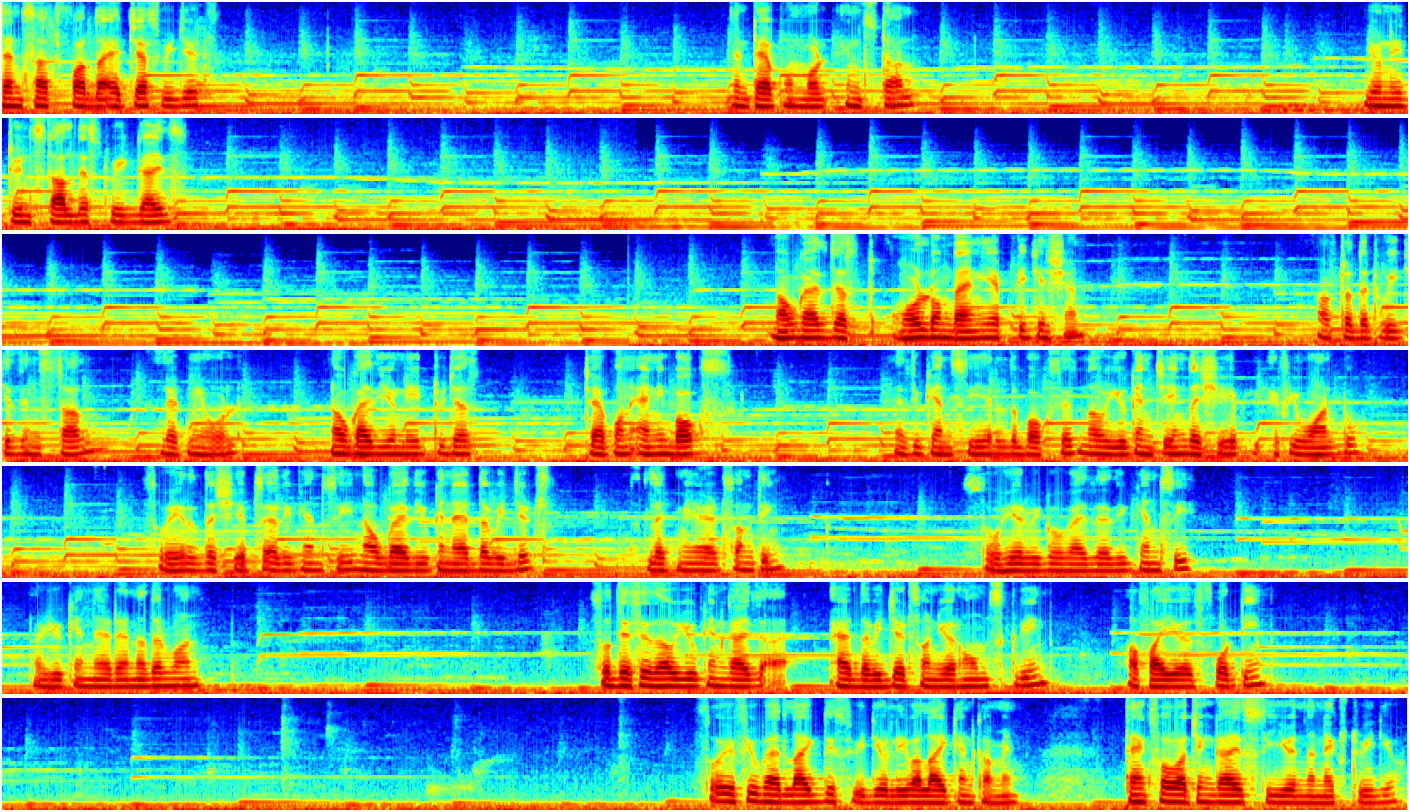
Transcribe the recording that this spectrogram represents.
Then search for the hs widgets. Then tap on mod install. You need to install this tweak guys now guys just hold on the any application. After that tweak is installed let me hold. Now guys you need to just tap on any box. As you can see here is the boxes now you can change the shape if you want to. So here is the shapes as you can see. Now guys you can add the widgets. Let me add something. So here we go guys as you can see. Now you can add another one so this is how you can guys add the widgets on your home screen of iOS 14 so if you guys like this video leave a like and comment. Thanks for watching guys. See you in the next video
